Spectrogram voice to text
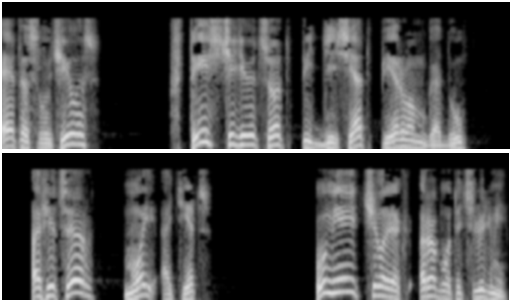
Это случилось в 1951 году. Офицер — мой отец. Умеет человек работать с людьми.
